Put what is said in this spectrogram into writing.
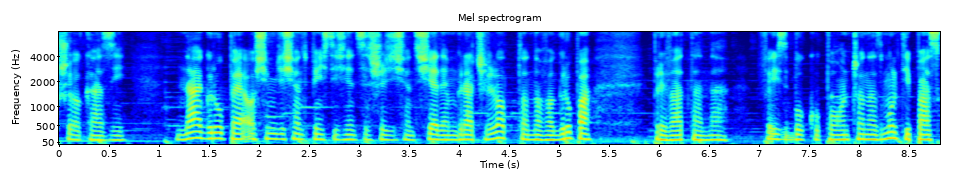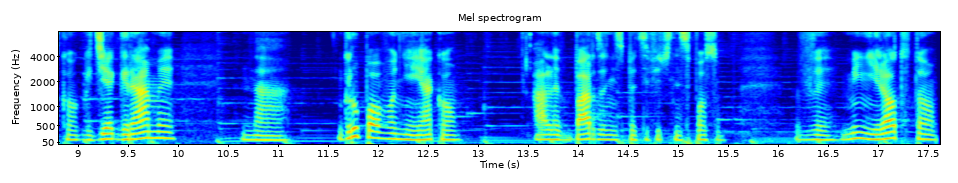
przy okazji na grupę 85067 graczy Lotto, nowa grupa prywatna na Facebooku połączona z Multipasco, gdzie gramy na grupowo niejako, ale w bardzo niespecyficzny sposób w mini Lotto.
